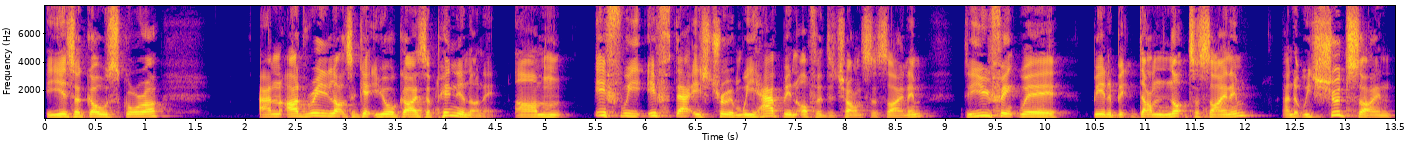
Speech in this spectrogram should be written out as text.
he is a goal scorer. And I'd really like to get your guys' opinion on it. Um, if we if that is true and we have been offered the chance to sign him, do you think we're being a bit dumb not to sign him and that we should sign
